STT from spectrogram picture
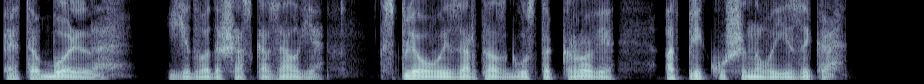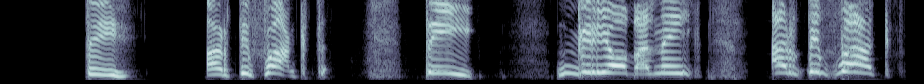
Это больно». Едва дыша сказал я, сплёвывая изо рта сгусток крови от прикушенного языка. «Ты артефакт! Ты грёбаный артефакт!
